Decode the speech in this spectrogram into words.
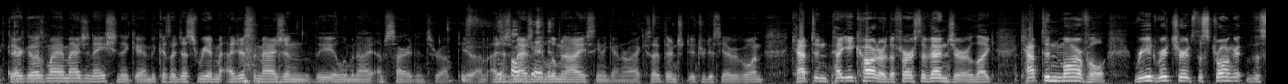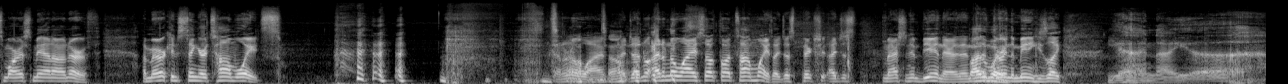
There goes my imagination again because I just re- I just imagined the Illuminati. I'm sorry to interrupt you. I, I just All imagined the. Illuminati scene again, right? Because they're introducing everyone. Captain Peggy Carter, the first Avenger, like Captain Marvel, Reed Richards, the strong, the smartest man on earth, American singer Tom Waits. I don't know why. I don't know. I don't know why I thought Tom Waits. I just pictured. I just imagined him being there. And then By the and way- during the meeting, he's like, "Yeah, and I, uh,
